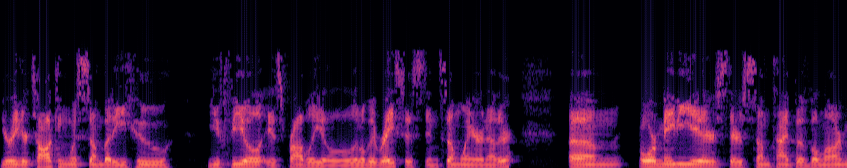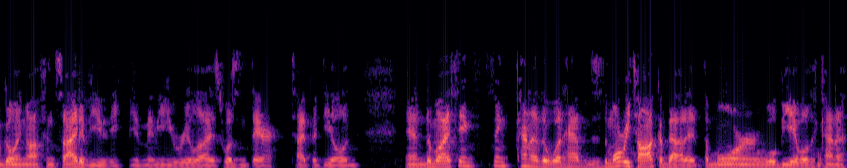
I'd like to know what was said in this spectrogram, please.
you're either talking with somebody who you feel is probably a little bit racist in some way or another um or maybe there's there's some type of alarm going off inside of you that you- maybe you realize wasn't there type of deal. And and the more I think think kind of the what happens is the more we talk about it, the more we'll be able to kind of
